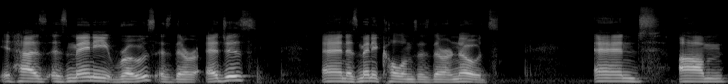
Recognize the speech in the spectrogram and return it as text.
it has as many rows as there are edges and as many columns as there are nodes. And um,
